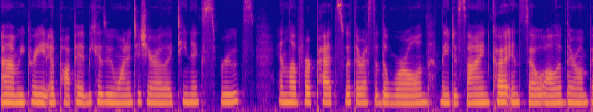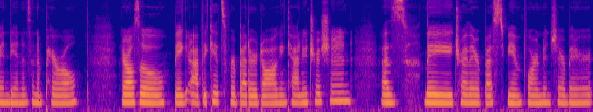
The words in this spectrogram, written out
Um, we create El Poppet because we wanted to share our Latinx roots and love for pets with the rest of the world. They design, cut, and sew all of their own bandanas and apparel. They're also big advocates for better dog and cat nutrition as they try their best to be informed and share better,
